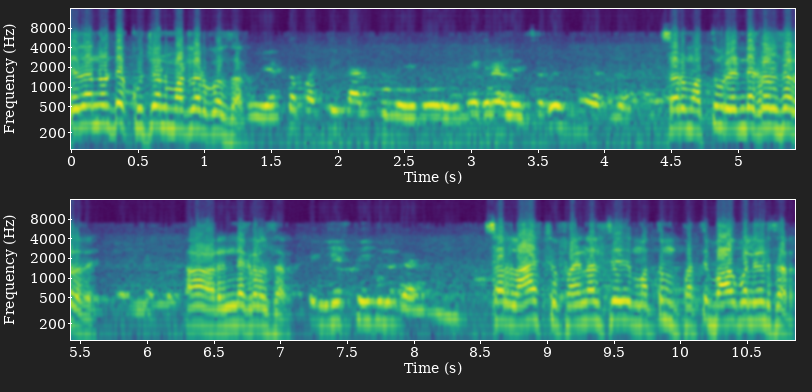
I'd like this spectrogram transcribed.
ఏదైనా ఉంటే కూర్చొని మాట్లాడుకోవాలి సార్? సార్ మొత్తం రెండు ఎకరాలు సార్ అది. రెండు ఎకరాలు సార్. సార్ లాస్ట్ ఫైనల్ స్టేజ్ మొత్తం పత్తి బాగా పలిగింది సార్.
